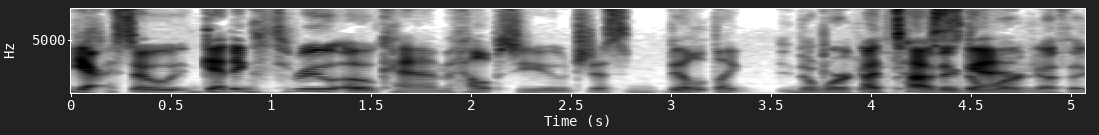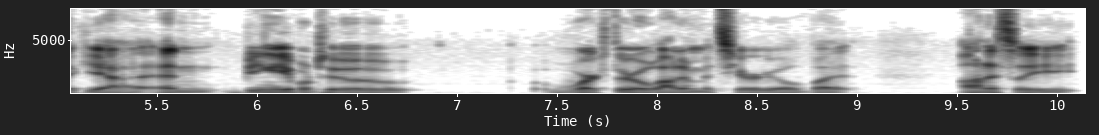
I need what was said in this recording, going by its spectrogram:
Yeah, so getting through OChem helps you just build like The work ethic. I think the work ethic, yeah, and being able to work through a lot of material, but honestly,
